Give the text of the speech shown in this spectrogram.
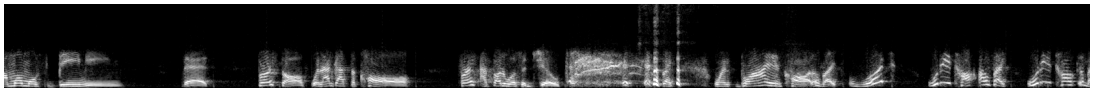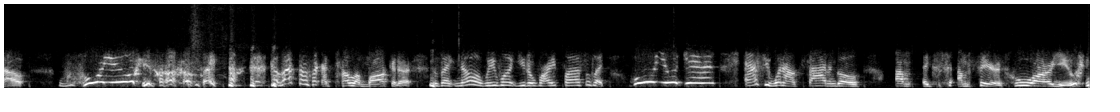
I'm almost beaming that. First off, when I got the call, first I thought it was a joke. Like when Brian called, I was like, "What? What are you talking?" I was like, "What are you talking about? Who are you?" Was like, because I was like a telemarketer. I was like, "No, we want you to write for us." I was like, "Who are you again?" And she went outside and goes, "I'm I'm serious. Who are you?"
